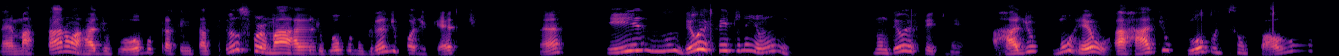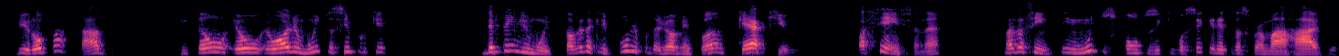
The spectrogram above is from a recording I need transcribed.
né? mataram a Rádio Globo para tentar transformar a Rádio Globo num grande podcast, né? E não deu efeito nenhum. Não deu efeito nenhum. A rádio morreu. A Rádio Globo de São Paulo virou passado. Então, eu, eu olho muito assim porque depende muito. Talvez aquele público da Jovem Pan quer aquilo. Paciência, né? Mas, assim, tem muitos pontos em que você querer transformar a rádio,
